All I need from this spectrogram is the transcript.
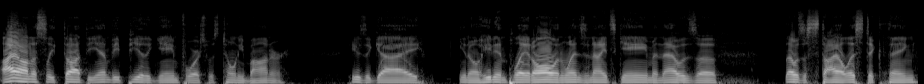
I honestly thought the MVP of the game for us was Tony Bonner. He was a guy, you know, he didn't play at all in Wednesday night's game, and that was a that was a stylistic thing.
